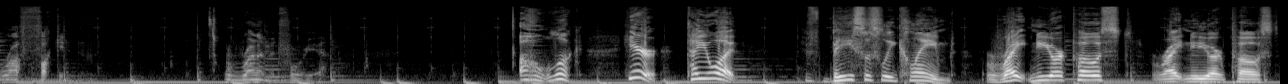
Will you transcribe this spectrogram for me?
rough fucking run of it for you. Oh, look, here, tell you what, baselessly claimed Right, New York Post. Right, New York Post.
